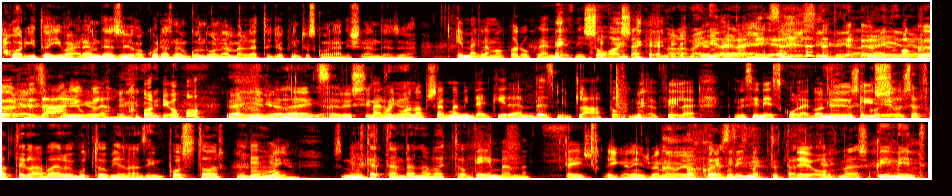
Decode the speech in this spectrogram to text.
Hargita Iván rendező, akkor az nem gondolnám mellett, hogy a Quintus Konrád is rendező. Én meg nem akarok rendezni sohasem. Na, mennyire A kört zárjuk le, akkor jó? Mennyire Mert hogy manapság már mindenki rendez, mint látom, mindenféle színész kollega, nők És is. akkor József Attilában előbb-utóbb jön az impostor, ugye? Uh-huh. Igen. Mindketten benne vagytok? Én benne. Te is? Igen, én is benne vagyok. Akkor ezt így megtudtátok egymás. Akkor mit?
